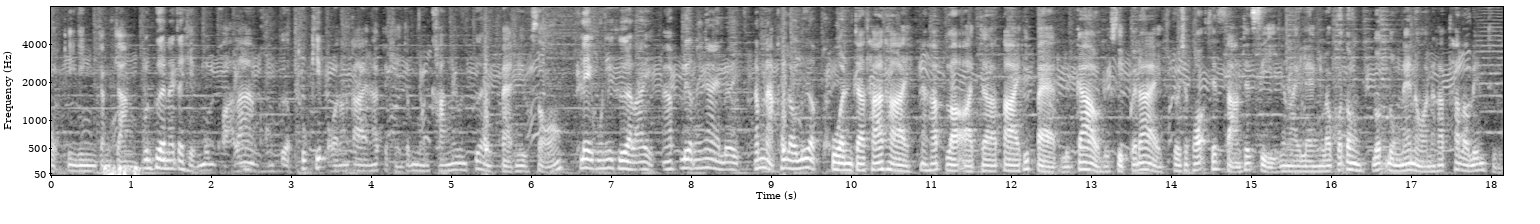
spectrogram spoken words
อกจริงๆจังๆ เพื่อนๆ น่าจะเห็นมุมขวาล่างของเกือบทุกคลิปออกกำลังกายนะครับ จะเขียนจำนวนครั้งให้เพื่อนๆ8 2เลขพวกนี้คืออะไรนะครับ เลือกง่ายๆเลย น้ำหนักที่เราเลือกควรจะท้าทายนะครับ เราอาจจะตายที่ 8 หรือ 9 หรือ 10 ก็ได้ โดยเฉพาะเซต3เซต4ยังไงแรง เราก็ต้องลดลงแน่นอนนะครับ ถ้าเราเล่นถึง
